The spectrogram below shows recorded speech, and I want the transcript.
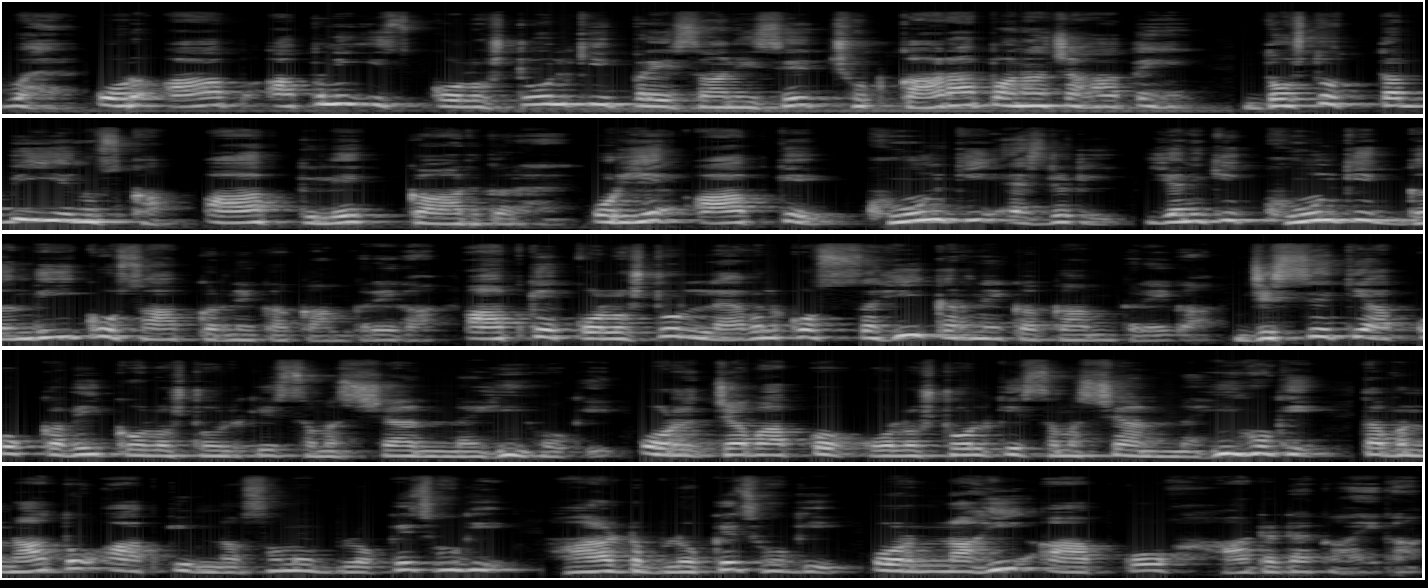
हुआ है और आप अपनी इस कोलेस्ट्रॉल की परेशानी से छुटकारा पाना चाहते हैं। दोस्तों, तब भी ये नुस्खा आपके लिए कारगर है और ये आपके खून की एसिडिटी यानी कि खून की गंदगी को साफ़ करने का काम करेगा। आपके कोलेस्ट्रोल लेवल को सही करने का काम करेगा, जिससे कि आपको कभी कोलेस्ट्रोल की समस्या नहीं होगी। और जब आपको कोलेस्ट्रोल की समस्या नहीं होगी, तब ना तो आपकी नसों में ब्लॉकेज होगी हार्ट ब्लॉकेज होगी और ना ही आपको हार्ट अटैक आएगा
